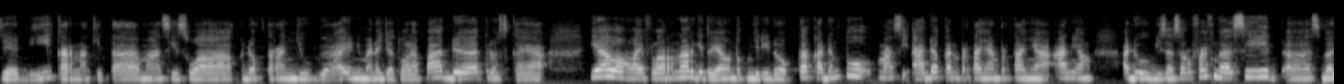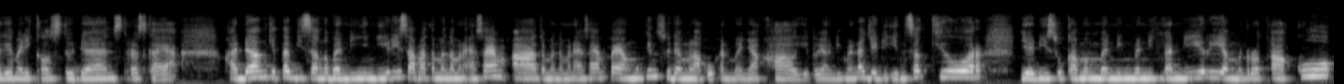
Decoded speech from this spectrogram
Jadi karena kita mahasiswa kedokteran juga, yang di mana jadwalnya padat, terus kayak ya long life learner gitu ya untuk menjadi dokter kadang tuh masih ada kan pertanyaan-pertanyaan yang aduh bisa survive nggak sih uh, sebagai medical students terus kayak kadang kita bisa ngebandingin diri sama teman-teman SMA teman-teman SMP yang mungkin sudah melakukan banyak hal gitu yang di mana jadi insecure jadi suka membanding-bandingkan diri yang menurut aku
